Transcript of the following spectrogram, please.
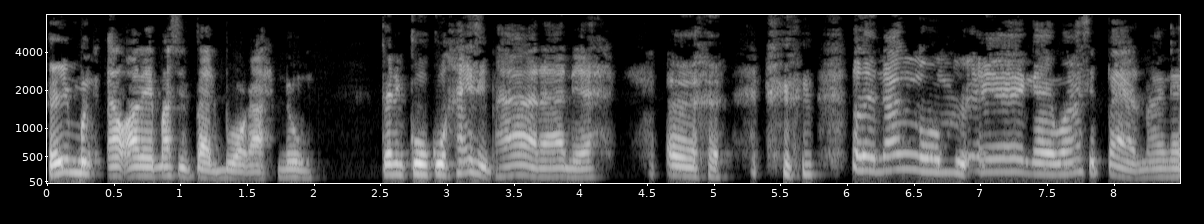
เฮ้ยมึงเอาอะไรมาสิบแปดบวกอะนุ่มเป็นกูกูให้สิบห้านะอันเนี้ย เออ ก็เลยนั่งงงอยู่ เอ๊ะไงวะสิบแปดมาไง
